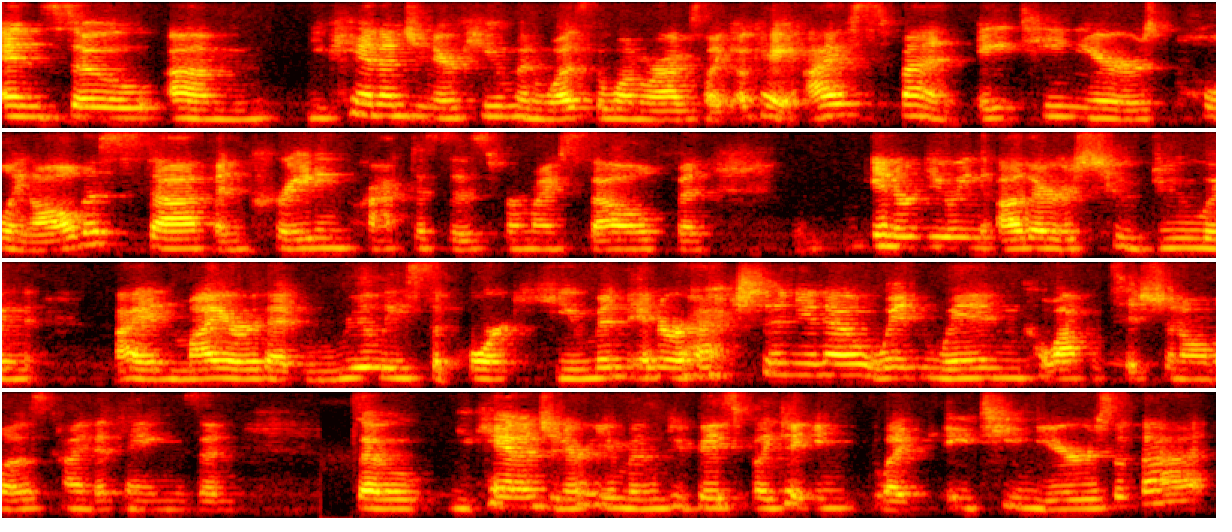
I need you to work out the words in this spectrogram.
And so um, You Can't Engineer Human was the one where I was like, okay, I've spent 18 years pulling all this stuff and creating practices for myself and interviewing others who do and I admire that really support human interaction, you know, win-win, co-opetition, all those kind of things. And so you can't engineer humans. You're basically taking like 18 years of that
